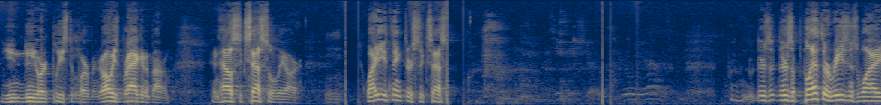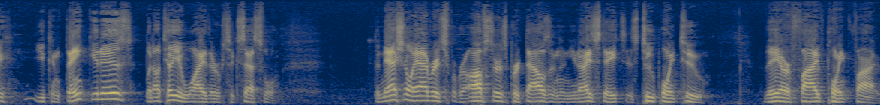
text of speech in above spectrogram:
New York Police mm-hmm. Department, they're always bragging about them and how successful they are. Mm-hmm. Why do you think they're successful? There's a, there's a plethora of reasons why you can think it is, but I'll tell you why they're successful. The national average for officers per thousand in the United States is 2.2. They are 5.5.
